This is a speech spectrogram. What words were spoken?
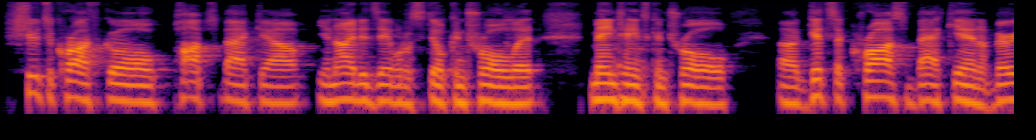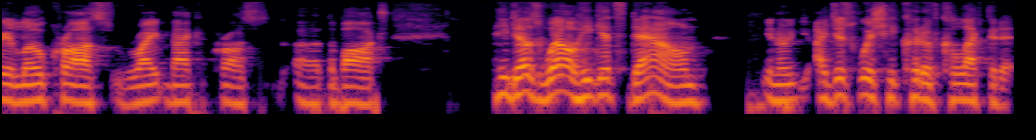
shoots across goal pops back out united's able to still control it maintains control uh, gets a cross back in, a very low cross right back across uh, the box. He does well. He gets down. You know, I just wish he could have collected it.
